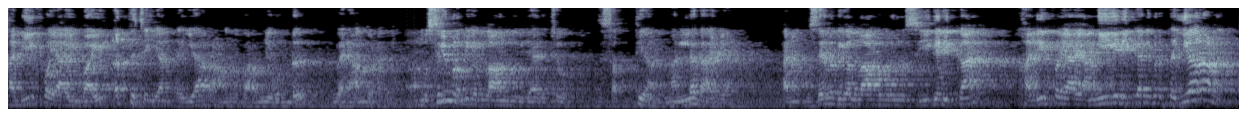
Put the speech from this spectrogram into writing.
ഖലീഫയായി ബൈഅത്ത് ചെയ്യാൻ തയ്യാറാണെന്ന് പറഞ്ഞുകൊണ്ട് വരാൻ തുടങ്ങി. മുസ്ലിം റതി അള്ളാഹു വിചാരിച്ചു ഇത് സത്യമാണ് നല്ല കാര്യമാണ്. കാരണം ഹുസൈൻ റതി അള്ളാഹുവിനെ സ്വീകരിക്കാൻ ഖലീഫയായി അംഗീകരിക്കാൻ ഇവർ തയ്യാറാണ്.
